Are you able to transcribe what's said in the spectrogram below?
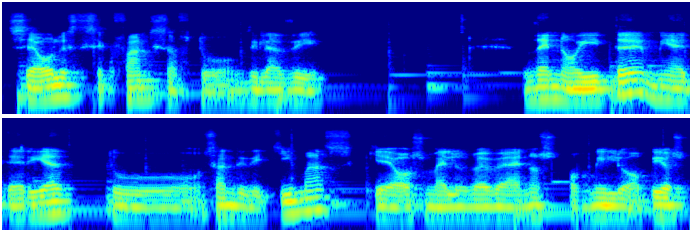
σε όλες τις εκφάνσεις αυτού. Δηλαδή, δεν νοείται μια εταιρεία του σαν τη δική μας και ως μέλος βέβαια ενός ομίλου ο οποίος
